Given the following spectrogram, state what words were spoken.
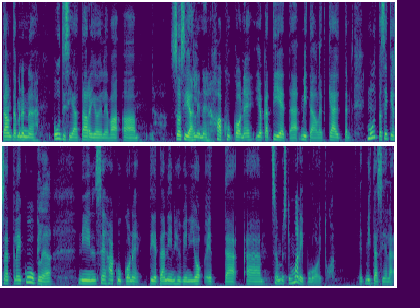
Tämä on tämmöinen äh, uutisia tarjoileva äh, sosiaalinen hakukone, joka tietää, mitä olet käyttänyt. Mutta sitten jos ajattelee Googlea, niin se hakukone tietää niin hyvin jo, että äh, se on myöskin manipuloitua. Että mitä siellä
